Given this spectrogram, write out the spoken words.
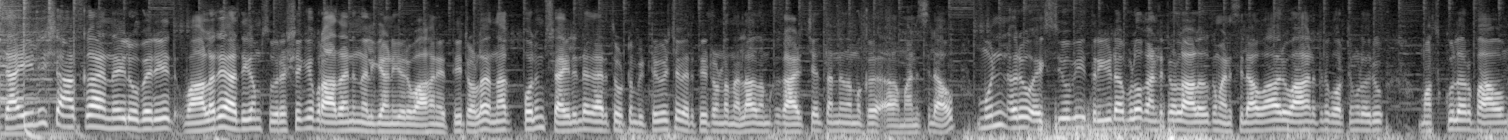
സ്റ്റൈലിഷ് ആക്കുക എന്നതിലുപരി വളരെയധികം സുരക്ഷയ്ക്ക് പ്രാധാന്യം നൽകിയാണ് ഈ ഒരു വാഹനം എത്തിയിട്ടുള്ളത്. എന്നാൽ പോലും സ്റ്റൈലിന്റെ കാര്യത്തിൽ ഒട്ടും വിട്ടുവീഴ്ച വരുത്തിയിട്ടുണ്ടെന്നല്ല നമുക്ക് കാഴ്ചയിൽ തന്നെ നമുക്ക് മനസ്സിലാവും. മുൻ ഒരു എക്സ് യു വി ത്രീ ഡബിളോ കണ്ടിട്ടുള്ള ആളുകൾക്ക് മനസ്സിലാവും. ആ ഒരു വാഹനത്തിന് കുറച്ചും കൂടെ ഒരു മസ്കുലർ ഭാവം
